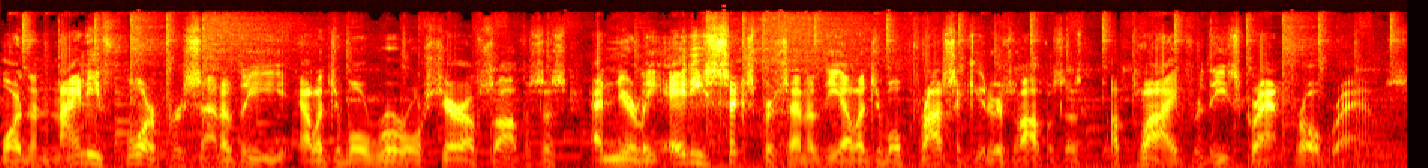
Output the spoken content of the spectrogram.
More than 94% of the eligible rural sheriff's offices and nearly 86% of the eligible prosecutors' offices applied for these grant programs.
